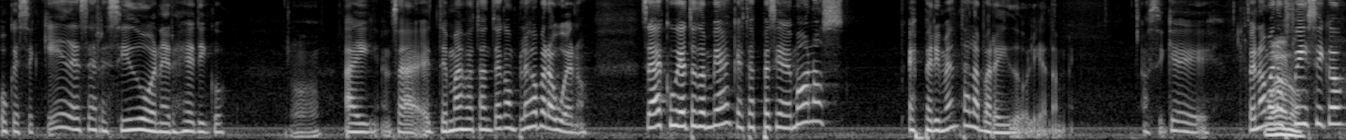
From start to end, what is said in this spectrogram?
o que se quede ese residuo energético ahí. O sea, el tema es bastante complejo, pero bueno. Se ha descubierto también que esta especie de monos experimenta la pareidolia también. Así que fenómenos Bueno, físicos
